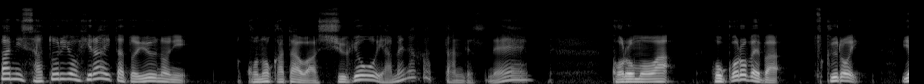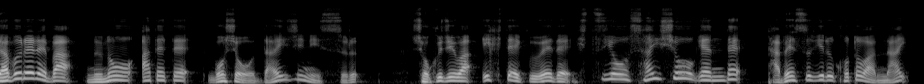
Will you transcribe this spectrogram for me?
派に悟りを開いたというのにこの方は修行をやめなかったんですね。衣はほころべば繕い破れれば布を当てて御所を大事にする食事は生きていく上で必要最小限で食べ過ぎることはない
